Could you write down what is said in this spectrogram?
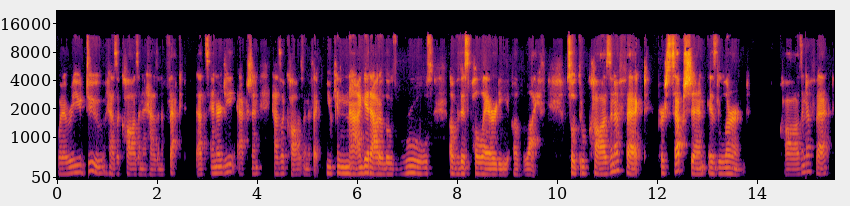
Whatever you do has a cause and it has an effect. That's energy, action has a cause and effect. You cannot get out of those rules of this polarity of life. So, through cause and effect, perception is learned. Cause and effect,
